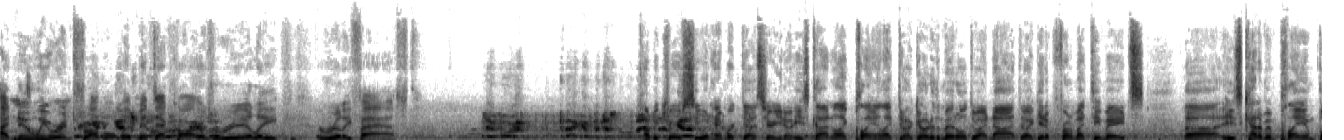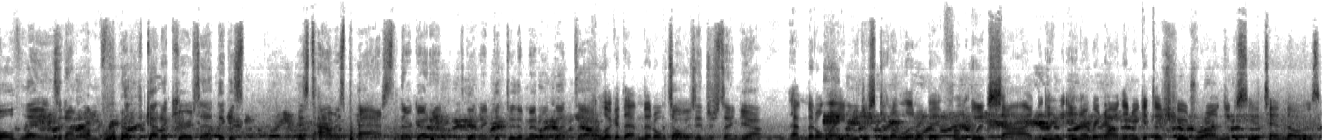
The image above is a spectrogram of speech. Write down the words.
I knew we were in trouble. I admit that car is really, really fast. I'll be curious to see what Hemric does here. You know, he's kind of like playing like, do I go to the middle? Do I not? Do I get up in front of my teammates? Uh, he's kind of been playing both lanes, and I'm, I'm really kind of curious. I think his his time has passed, and they're gonna gonna get through the middle. But uh, look at that middle. it's pull. always interesting. Yeah. That middle lane, you just get a little bit from each side, and, and every now and then you get those huge runs. You can see the 10 though; he's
